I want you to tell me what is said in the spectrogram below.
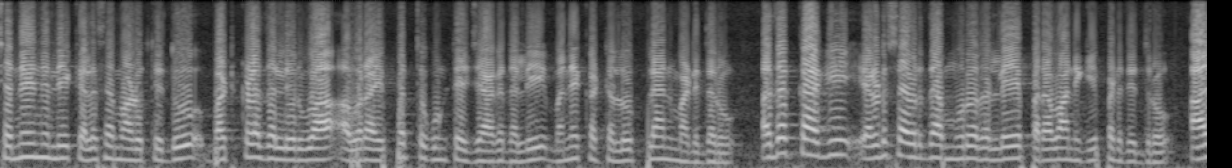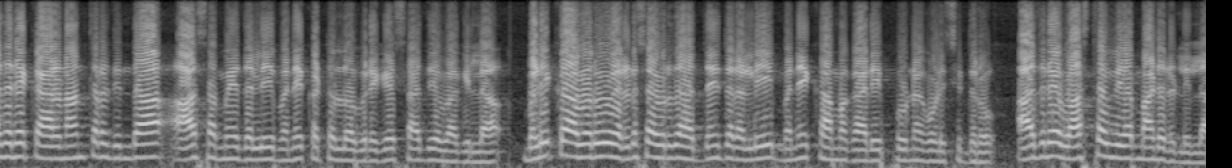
ಚೆನ್ನೈನಲ್ಲಿ ಕೆಲಸ ಮಾಡುತ್ತಿದ್ದು, ಭಟ್ಕಳದಲ್ಲಿರುವ ಅವರ ಇಪ್ಪತ್ತು ಗುಂಟೆ ಜಾಗದಲ್ಲಿ ಮನೆ ಕಟ್ಟಲು ಪ್ಲಾನ್ ಮಾಡಿದ್ದರು. ಅದಕ್ಕಾಗಿ ಎರಡು ಸಾವಿರದ ಮೂರರಲ್ಲೇ ಪರವಾನಗಿ ಪಡೆದಿದ್ರು. ಆದರೆ ಕಾರಣಾಂತರದಿಂದ ಆ ಸಮಯದಲ್ಲಿ ಮನೆ ಕಟ್ಟಲು ಅವರಿಗೆ ಸಾಧ್ಯವಾಗಿಲ್ಲ. ಬಳಿಕ ಅವರು ಎರಡು ಸಾವಿರದ ಹದಿನೈದರಲ್ಲಿ ಮನೆ ಕಾಮಗಾರಿ ಪೂರ್ಣಗೊಳಿಸಿದರು. ಆದರೆ ವಾಸ್ತವ್ಯ ಮಾಡಿರಲಿಲ್ಲ.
